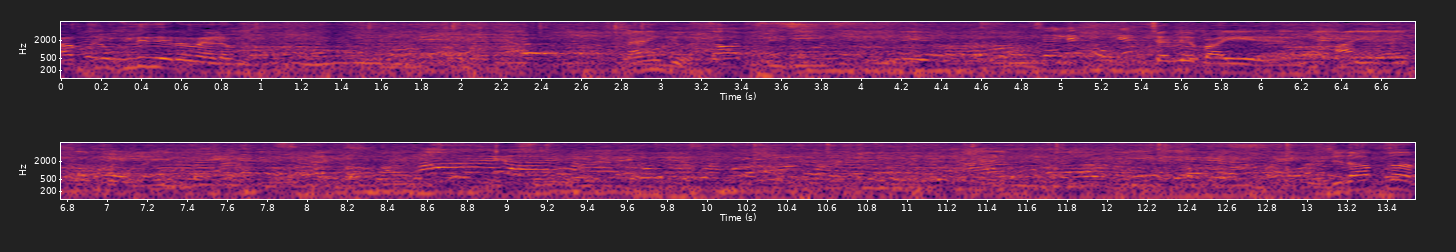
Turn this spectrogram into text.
आप लुक नहीं दे रहे हो मैडम। थैंक यू चले चलिए भाई आइए सिद्धार्थ सर।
